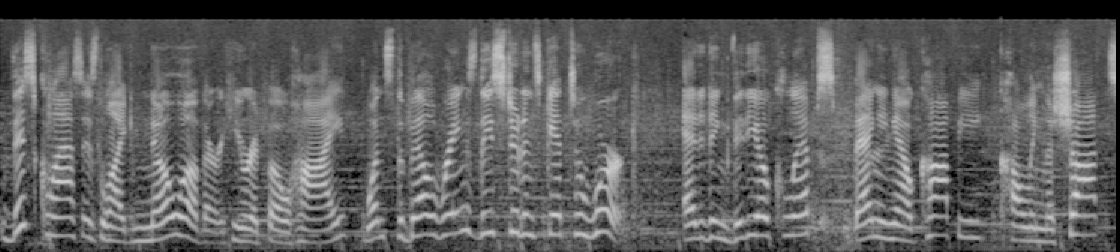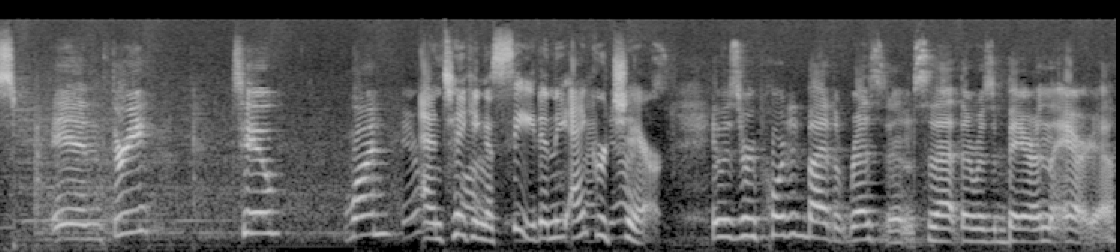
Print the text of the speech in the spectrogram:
This class is like no other here at Bow High. Once the bell rings, these students get to work. Editing video clips, banging out copy, calling the shots. In three, two, one. And taking a seat in the anchor chair. It was reported by the residents that there was a bear in the area.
